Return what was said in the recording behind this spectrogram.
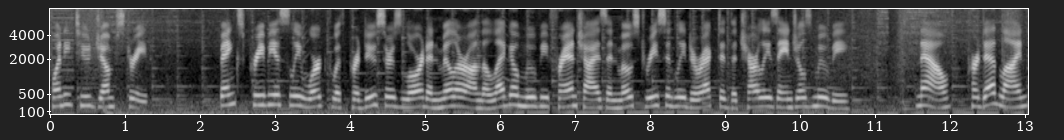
22 Jump Street. Banks previously worked with producers Lord and Miller on the Lego Movie franchise and most recently directed the Charlie's Angels movie. Now, Per Deadline,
